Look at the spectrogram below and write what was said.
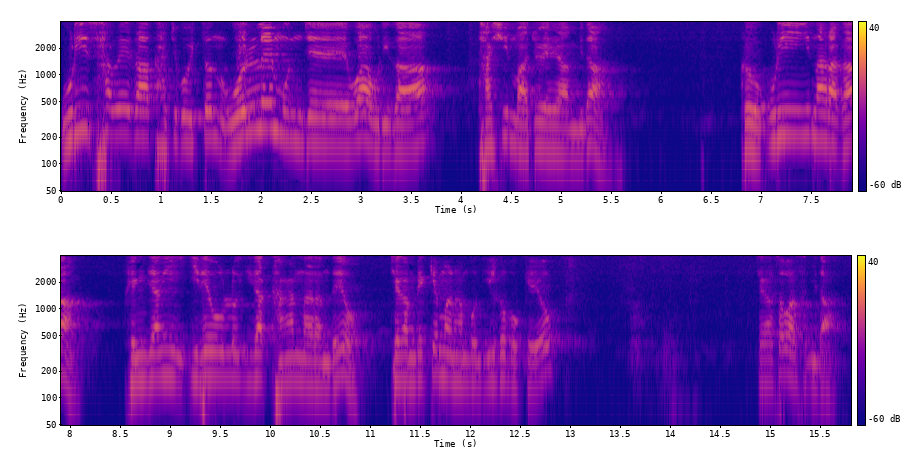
우리 사회가 가지고 있던 원래 문제와 우리가 다시 마주해야 합니다. 그 우리나라가 굉장히 이데올로기가 강한 나라인데요. 제가 몇 개만 한번 읽어볼게요. 제가 써왔습니다.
